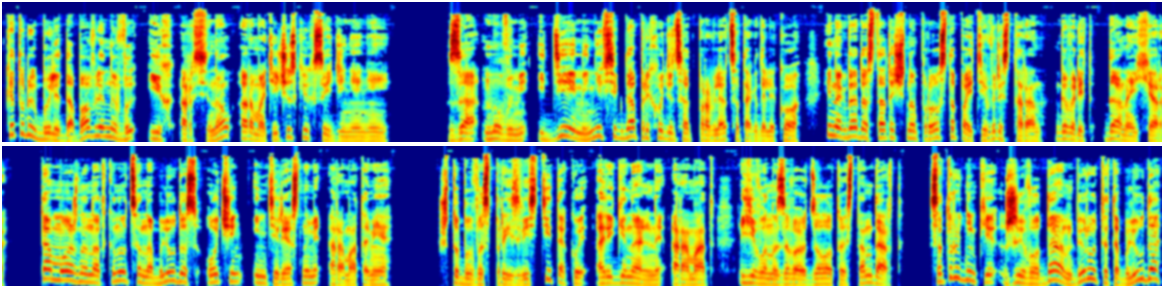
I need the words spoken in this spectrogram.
которые были добавлены в их арсенал ароматических соединений. За новыми идеями не всегда приходится отправляться так далеко. Иногда достаточно просто пойти в ресторан, говорит Данайхер. Там можно наткнуться на блюда с очень интересными ароматами. Чтобы воспроизвести такой оригинальный аромат, его называют «золотой стандарт», сотрудники «Живодан» берут это блюдо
